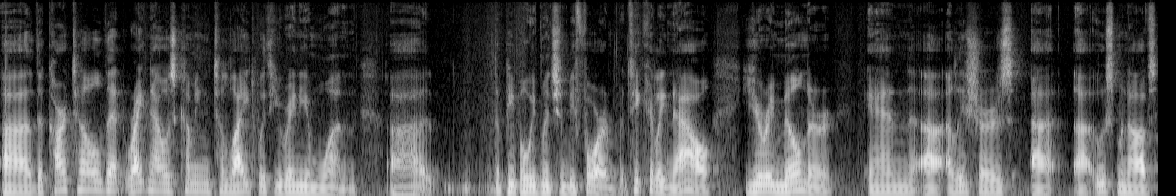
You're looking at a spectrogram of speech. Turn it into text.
uh, the cartel that right now is coming to light with Uranium One, uh, the people we've mentioned before, and particularly now, Yuri Milner and uh, Alishers uh, uh, Usmanov's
